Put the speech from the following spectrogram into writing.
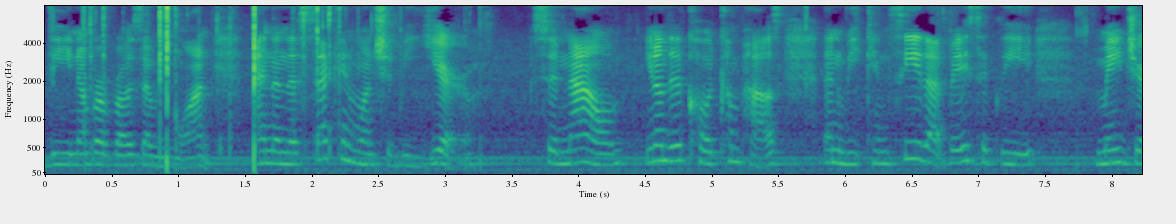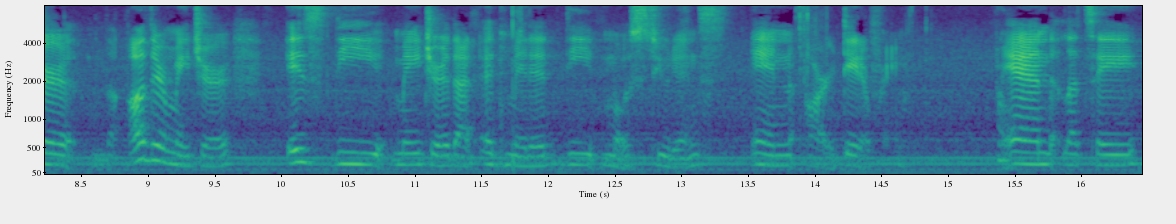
the number of rows that we want, and then the second one should be year. So now, you know, the code compiles, and we can see that basically major, the other major, is the major that admitted the most students in our data frame. And let's say,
